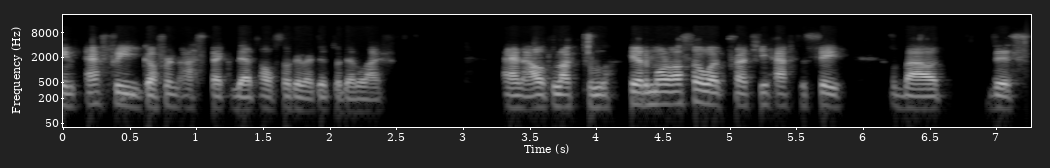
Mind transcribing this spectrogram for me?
in every government aspect that also related to their life. And I would like to hear more also what Prachi has to say about this.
